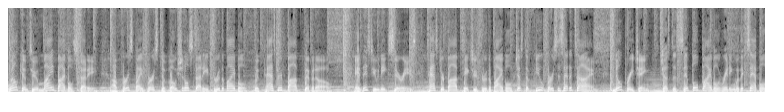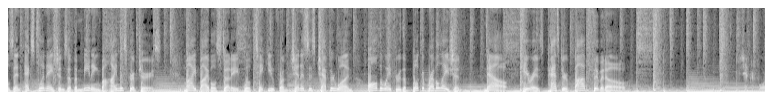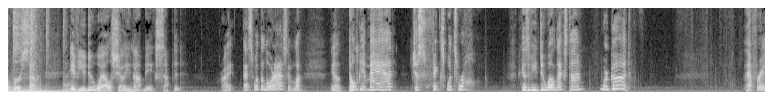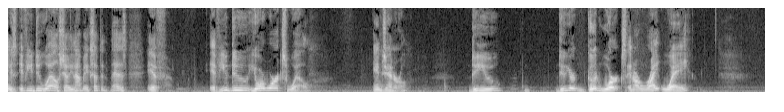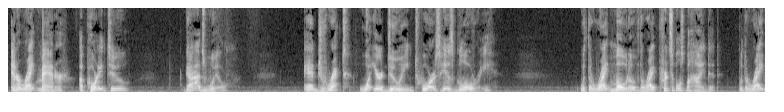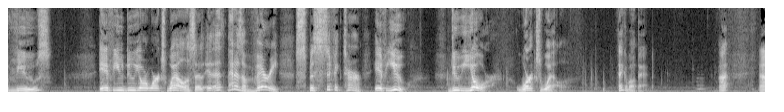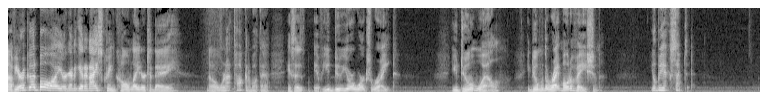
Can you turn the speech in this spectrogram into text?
Welcome to My Bible Study, a verse by verse devotional study through the Bible with Pastor Bob Thibodeau. In this unique series, Pastor Bob takes you through the Bible just a few verses at a time. No preaching, just a simple Bible reading with examples and explanations of the meaning behind the scriptures. My Bible Study will take you from Genesis chapter 1 all the way through the book of Revelation. Now, here is Pastor Bob Thibodeau. Chapter 4 verse 7 if you do well shall you not be accepted? Right? That's what the lord asked him. Look you know don't get mad. Just fix what's wrong. Because if you do well next time we're good. That phrase if you do well shall you not be accepted? That is if if you do your works well in general do you do your good works in a right way in a right manner according to God's will and direct what you're doing towards His glory with the right motive, the right principles behind it, with the right views. If you do your works well, it says it, that is a very specific term. If you do your works well, think about that. Not, now, if you're a good boy, you're going to get an ice cream cone later today. No, we're not talking about that. He says, if you do your works right, you do them well, you do them with the right motivation, you'll be accepted.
